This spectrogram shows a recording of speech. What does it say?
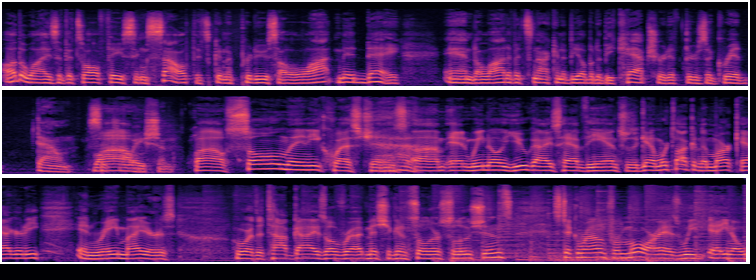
Otherwise, if it's all facing south, it's going to produce a lot midday, and a lot of it's not going to be able to be captured if there's a grid down situation. Wow. wow. so many questions. Yeah. Um, and we know you guys have the answers. Again, we're talking to Mark Haggerty and Ray Myers who are the top guys over at Michigan Solar Solutions. Stick around for more as we, eh, you know,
